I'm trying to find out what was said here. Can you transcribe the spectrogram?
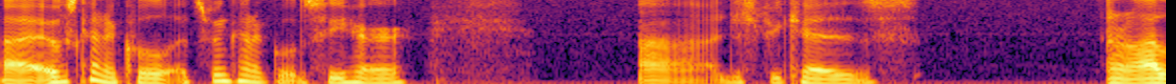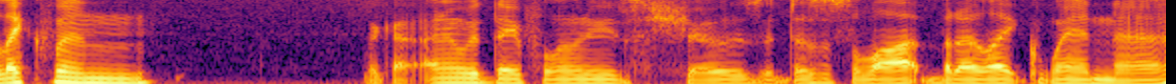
Uh, it was kind of cool. It's been kind of cool to see her. Uh, just because, I don't know. I like when like I, I know with Dave Filoni's shows it does this a lot, but I like when uh,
